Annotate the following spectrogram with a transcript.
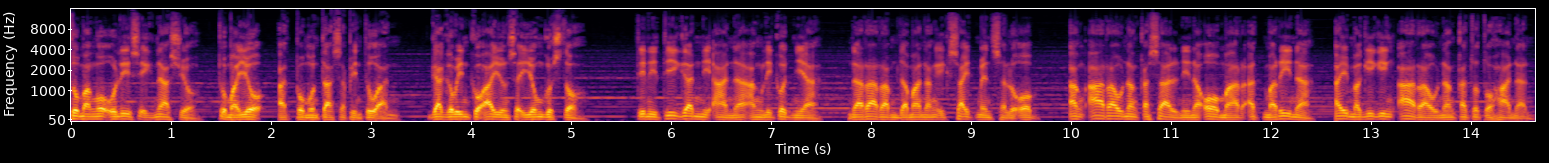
Tumango uli si Ignacio, tumayo at pumunta sa pintuan. Gagawin ko ayon sa iyong gusto. Tinitigan ni Ana ang likod niya, nararamdaman ang excitement sa loob. Ang araw ng kasal ni Omar at Marina ay magiging araw ng katotohanan.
